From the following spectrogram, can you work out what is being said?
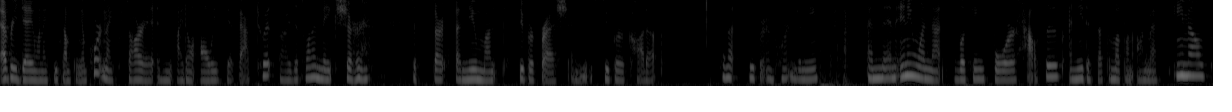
every day when I see something important, I star it and I don't always get back to it. So I just want to make sure just start a new month super fresh and super caught up. So that's super important to me. And then anyone that's looking for houses, I need to set them up on automatic emails.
